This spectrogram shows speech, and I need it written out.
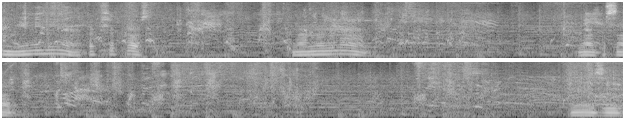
Ні-ні-ні, не так все просто. На-на-на. Нет персонажа. Ізі.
